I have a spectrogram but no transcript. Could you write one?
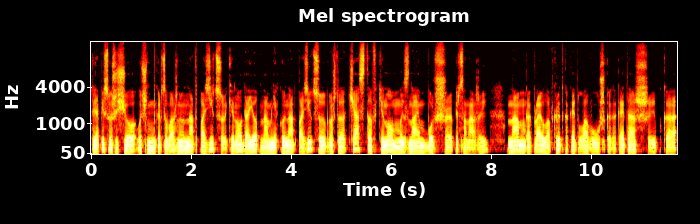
ты описываешь еще очень, мне кажется, важную надпозицию. Кино дает нам некую надпозицию, потому что часто в кино мы знаем больше персонажей. Нам, как правило, открыта какая-то ловушка, какая-то ошибка,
